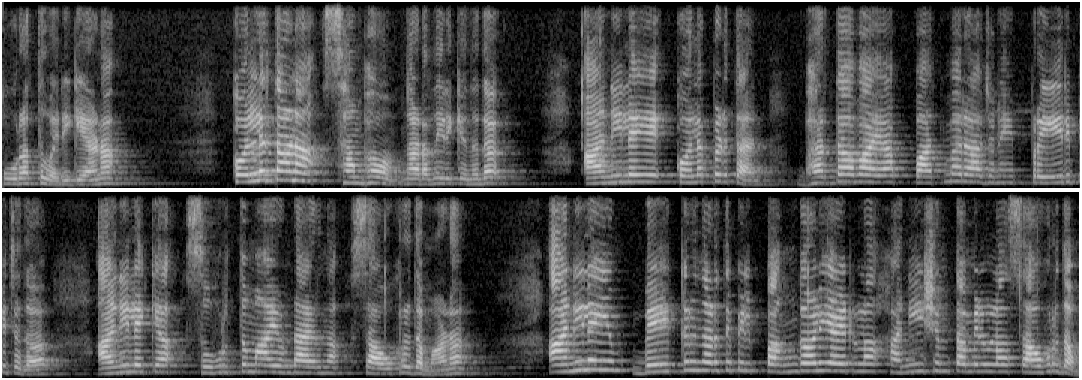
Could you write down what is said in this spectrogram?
പുറത്തു വരികയാണ്. കൊല്ലത്താണ് സംഭവം നടന്നിരിക്കുന്നത്. അനിലയെ കൊലപ്പെടുത്താൻ ഭർത്താവായ പത്മരാജനെ പ്രേരിപ്പിച്ചത് അനിലയ്ക്ക് സുഹൃത്തുമായുണ്ടായിരുന്ന സൗഹൃദമാണ്. അനിലയും ബേക്കറി നടത്തിപ്പിൽ പങ്കാളിയായിട്ടുള്ള ഹനീഷും തമ്മിലുള്ള സൗഹൃദം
